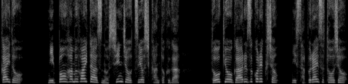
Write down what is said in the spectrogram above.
海道日本ハムファイターズの新庄剛志監督が東京ガールズコレクションにサプライズ登場。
